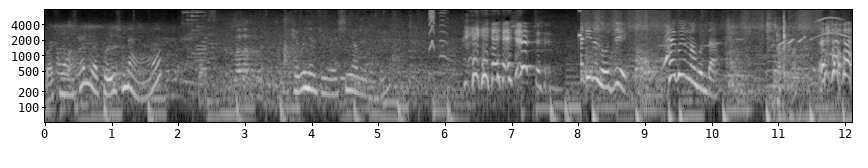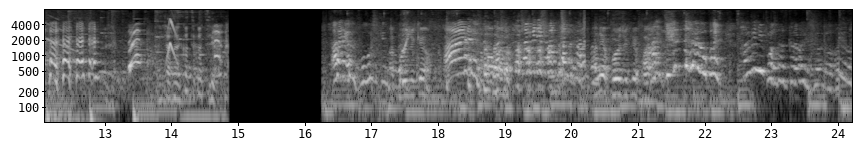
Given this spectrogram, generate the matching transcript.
멋있는 태무가 보이시나요? 배분 연습 열심히 하고 있는데. 하리는 오직 팔근육만 본다. 괜찮아요. 커트 커트. 아, 이거 보고 싶긴 아 보여줄게요. 아, 하민이 방 가서 가라. 아니요 보여줄게요. 봐. 아, 됐어요, 빨리. 하민이 방 가서 가라 이거.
